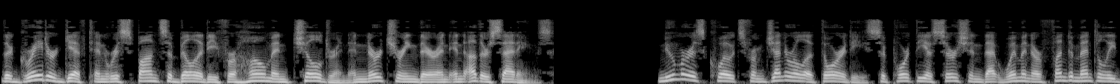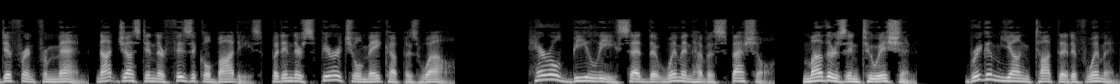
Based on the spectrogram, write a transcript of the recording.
the greater gift and responsibility for home and children and nurturing there and in other settings." Numerous quotes from general authorities support the assertion that women are fundamentally different from men, not just in their physical bodies, but in their spiritual makeup as well. Harold B. Lee said that women have a special mother's intuition. Brigham Young taught that if women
